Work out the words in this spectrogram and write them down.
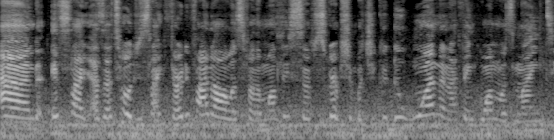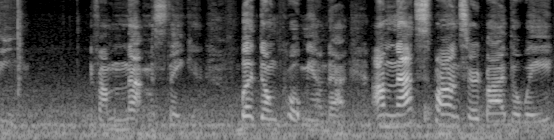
and it's like as i told you it's like $35 for the monthly subscription but you could do one and i think one was 19 if i'm not mistaken but don't quote me on that. I'm not sponsored, by the way,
